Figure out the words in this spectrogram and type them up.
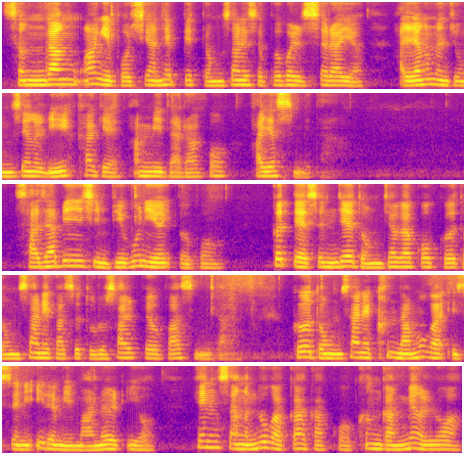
성강왕이 보시한 햇빛 동산에서 법을 설하여 한량없는 중생을 이익하게 합니다라고 하였습니다. 사자빈신 비구니의 어보 그때 선제 동자가 꼭 그 동산에 가서 두루 살펴봤습니다. 그 동산에 큰 나무가 있으니 이름이 마늘이요. 행상은 누가 깎았고 큰 강명을 놓아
